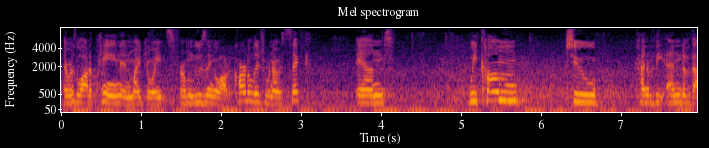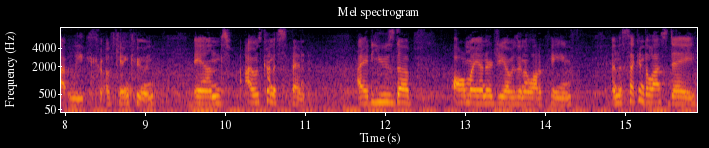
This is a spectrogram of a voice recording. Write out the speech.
there was a lot of pain in my joints from losing a lot of cartilage when I was sick. And we come to kind of the end of that week of Cancun, and I was kind of spent. I had used up all my energy, I was in a lot of pain. And the second to last day,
